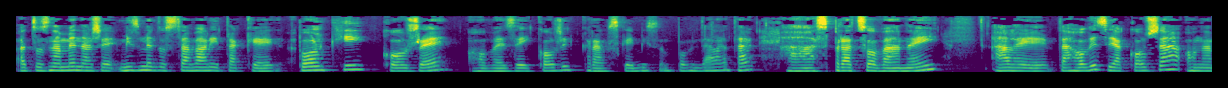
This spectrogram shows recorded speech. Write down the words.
A to znamená, že my sme dostávali také polky kože, hovezej koži, krávskej by som povedala tak, a spracovanej. Ale tá hovedzia koža, ona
